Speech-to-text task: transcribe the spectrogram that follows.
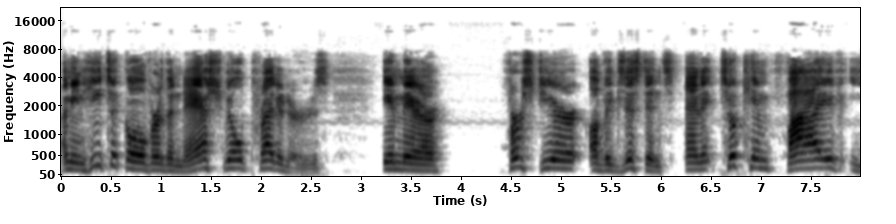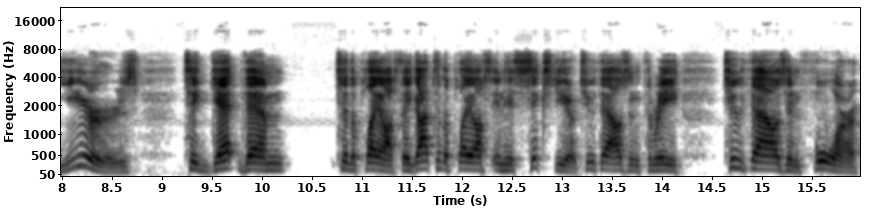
I mean, he took over the Nashville Predators in their first year of existence, and it took him five years to get them to the playoffs. They got to the playoffs in his sixth year, 2003, 2004,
